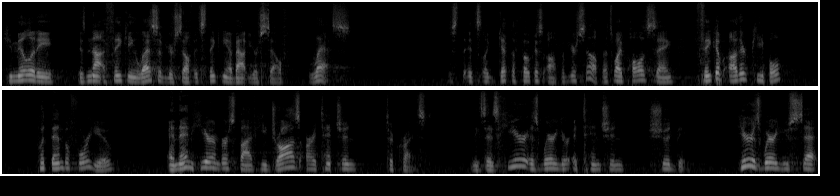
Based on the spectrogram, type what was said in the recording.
humility is not thinking less of yourself, it's thinking about yourself less. It's like get the focus off of yourself. That's why Paul is saying, think of other people, put them before you, and then here in verse 5, he draws our attention to Christ. And he says, Here is where your attention should be. Here is where you set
